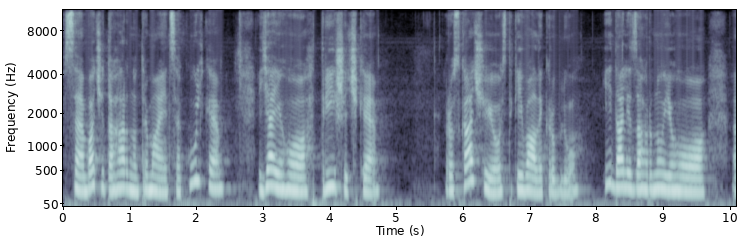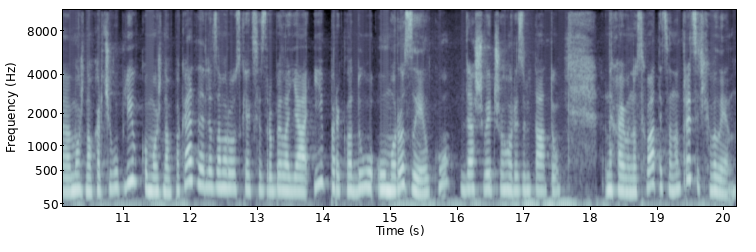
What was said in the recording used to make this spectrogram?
Все, бачите, гарно тримається кульки. Я його трішечки розкачую, ось такий валик роблю. І далі загорну його е, можна в харчову плівку, можна в пакети для заморозки, як це зробила я, і перекладу у морозилку для швидшого результату. Нехай воно схватиться на 30 хвилин.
